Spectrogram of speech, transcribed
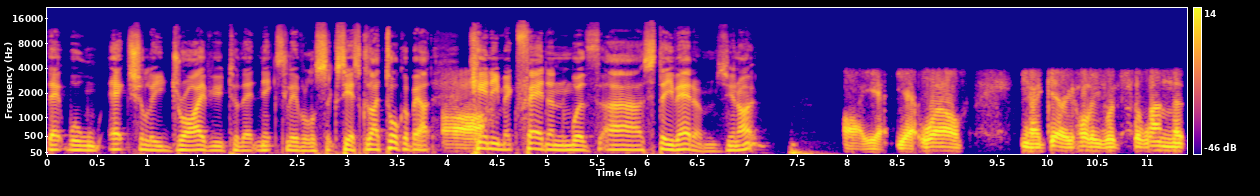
that will actually drive you to that next level of success. Because I talk about oh. Kenny McFadden with uh, Steve Adams, you know. Oh yeah, yeah. Well, you know, Gary Hollywood's the one that's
